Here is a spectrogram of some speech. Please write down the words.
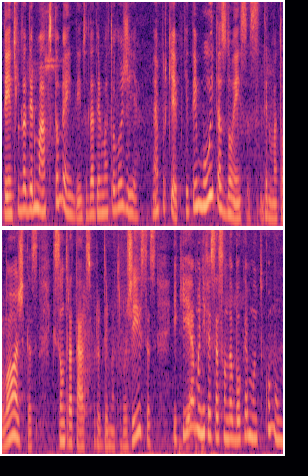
Dentro da dermato também, dentro da dermatologia. Né? Por quê? Porque tem muitas doenças dermatológicas que são tratadas por dermatologistas e que a manifestação da boca é muito comum,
